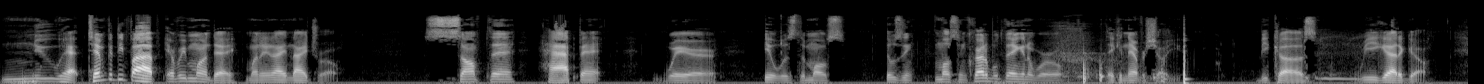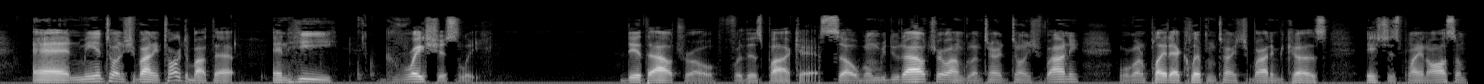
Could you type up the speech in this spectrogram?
new happened. 10:55 every Monday, Monday Night Nitro. Something happened where it was the most it was the most incredible thing in the world. They can never show you because we got to go. And me and Tony Schiavone talked about that, and he graciously did the outro for this podcast. So when we do the outro, I'm going to turn to Tony Schiavone, we're going to play that clip from Tony Schiavone because it's just plain awesome.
